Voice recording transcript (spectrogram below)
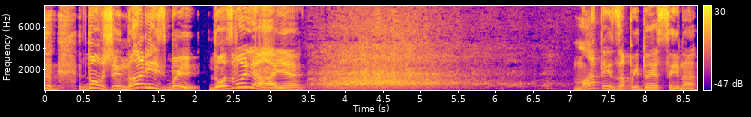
Довжина різьби дозволяє. Мати запитує сина:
